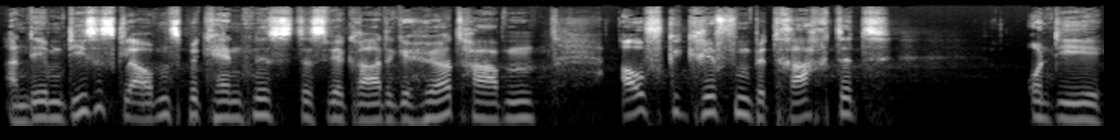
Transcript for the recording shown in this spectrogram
an dem dieses Glaubensbekenntnis, das wir gerade gehört haben, aufgegriffen, betrachtet und die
